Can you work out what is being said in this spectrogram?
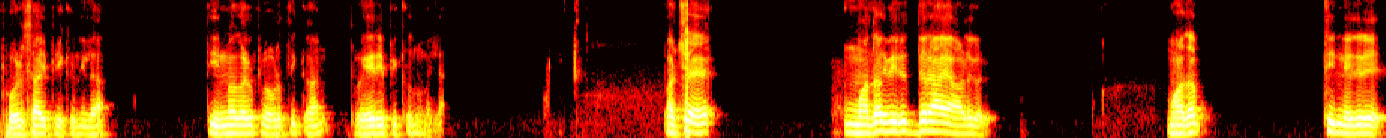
പ്രോത്സാഹിപ്പിക്കുന്നില്ല തിന്മകൾ പ്രവർത്തിക്കാൻ പ്രേരിപ്പിക്കുന്നുമില്ല. പക്ഷേ മതവിരുദ്ധരായ ആളുകൾ മതത്തിനെതിരെ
